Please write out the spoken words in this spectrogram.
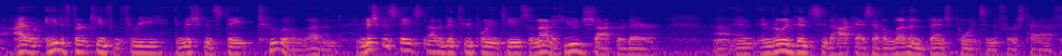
uh, Iowa 8 of 13 from 3, and Michigan State 2 of 11. And Michigan State's not a good three pointing team, so not a huge shocker there. Uh, and, and really good to see the Hawkeyes have 11 bench points in the first half.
